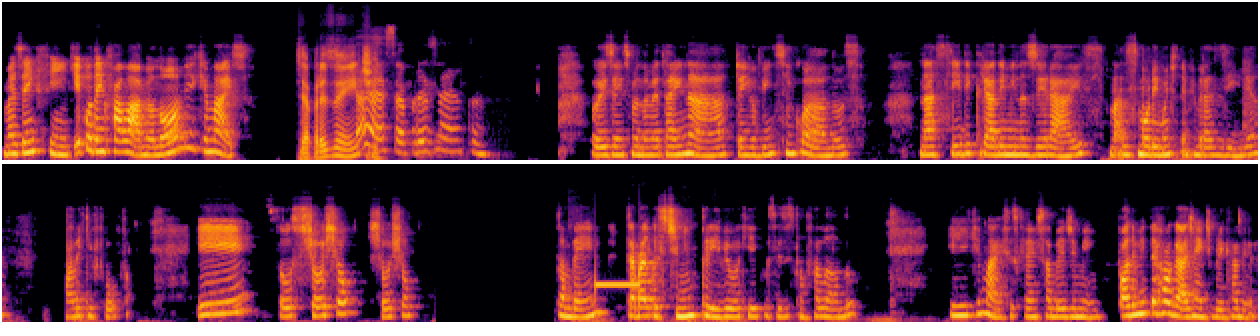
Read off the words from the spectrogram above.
Mas enfim, o que, que eu tenho que falar? Meu nome? O que mais? Se apresente. É, se apresenta. Oi, gente, meu nome é Tainá, tenho 25 anos. Nascida e criada em Minas Gerais, mas morei muito tempo em Brasília. Olha que fofa. E sou social, social. Também trabalho com esse time incrível aqui que vocês estão falando. E que mais vocês querem saber de mim? Podem me interrogar, gente, brincadeira.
